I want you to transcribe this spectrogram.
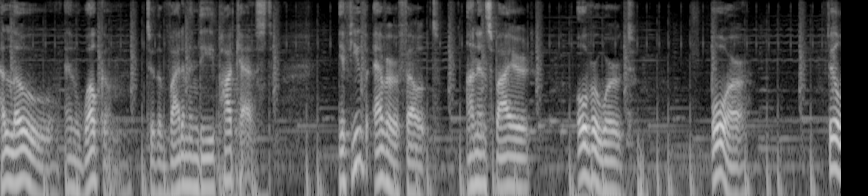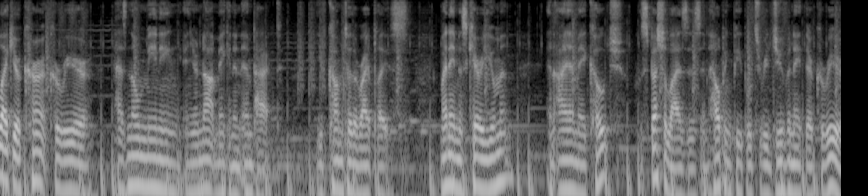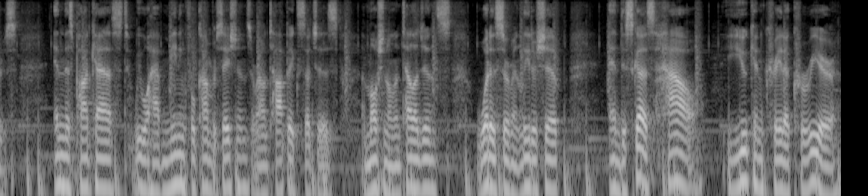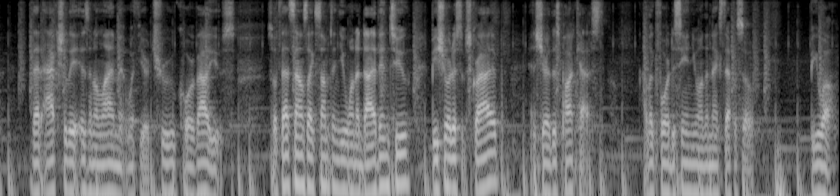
Hello, and welcome to the Vitamin D podcast. If you've ever felt uninspired, overworked, or feel like your current career has no meaning and you're not making an impact, you've come to the right place. My name is Kerry Human, and I am a coach who specializes in helping people to rejuvenate their careers in this podcast, we will have meaningful conversations around topics such as emotional intelligence, what is servant leadership, and discuss how you can create a career that actually is in alignment with your true core values. So, if that sounds like something you want to dive into, be sure to subscribe and share this podcast. I look forward to seeing you on the next episode. Be well.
